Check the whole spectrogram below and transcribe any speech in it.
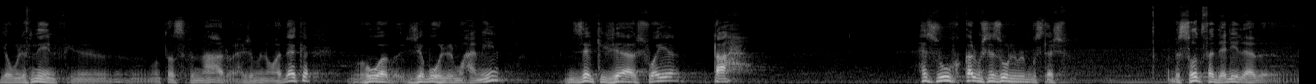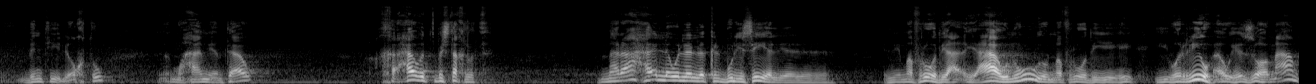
يوم الاثنين في منتصف النهار ولا حاجة من هذاك هو جابوه للمحامين مازال كي جاء شوية طاح. هزوه قالوا مش هزوه للمستشفى. بالصدفه دليل بنتي لأخته محامية نتاعو حاولت باش تخلط. ما راح الا ولا البوليسية اللي المفروض يعاونوا والمفروض يوريوها ويهزوها معاهم.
